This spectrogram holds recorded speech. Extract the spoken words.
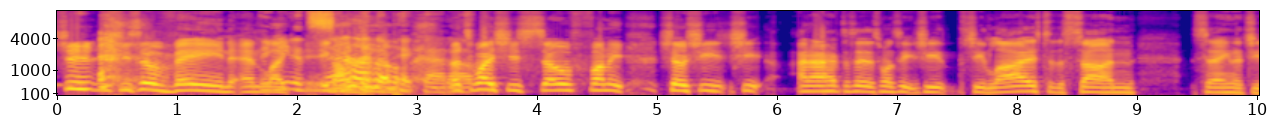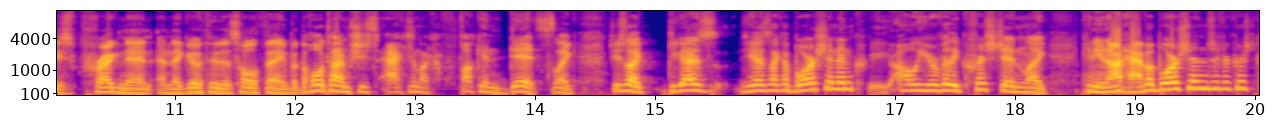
She she's so vain and They like needed something to pick that up. That's why she's so funny. So she she and I have to say this once she she lies to the son saying that she's pregnant and they go through this whole thing but the whole time she's acting like a fucking ditz. Like she's like do you guys do you guys like abortion? And oh you're really christian. Like can you not have abortions if you're christian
